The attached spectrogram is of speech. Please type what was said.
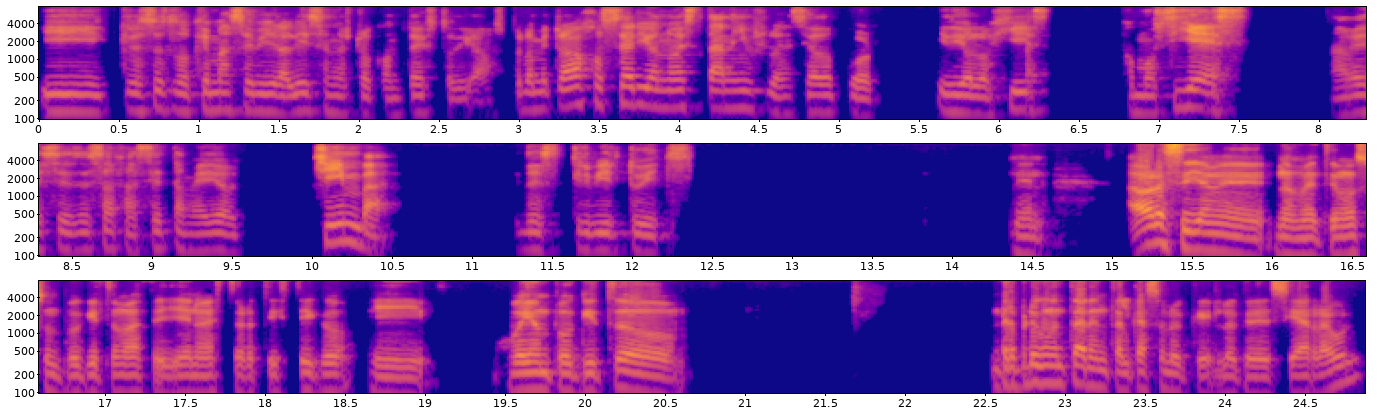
Y eso es lo que más se viraliza en nuestro contexto, digamos. Pero mi trabajo serio no es tan influenciado por ideologías como si es a veces esa faceta medio chimba de escribir tweets. Bien, ahora sí ya nos metemos un poquito más de lleno a esto artístico y voy un poquito repreguntar en tal caso lo que, lo que decía Raúl.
